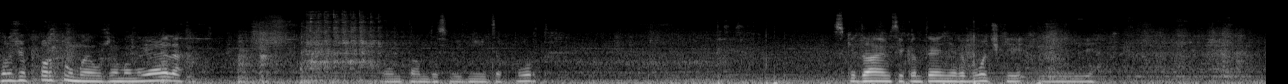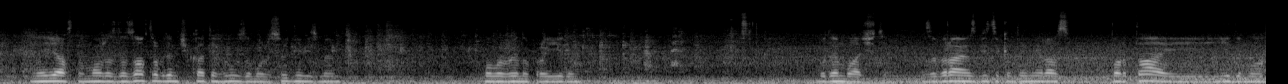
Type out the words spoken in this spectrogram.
Коротше, в порту ми вже в Монреалі. Вон там десь видніється порт. Скидаємо ці контейнери, бочки і не ясно, може до завтра будемо чекати грузу, може сьогодні візьмемо. Половину проїдемо. Будемо бачити. Забираємо звідси контейнера з порта і їдемо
